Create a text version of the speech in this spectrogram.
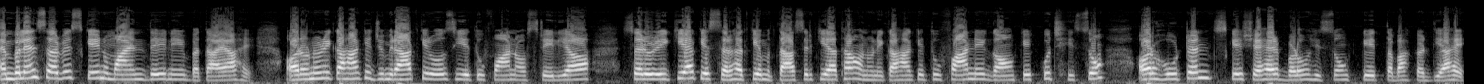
एंबुलेंस सर्विस के नुमाइंदे ने बताया है और उन्होंने कहा कि जुमेरात के रोज ये तूफ़ान ऑस्ट्रेलिया, सलोरिकिया के सरहद के मुतासर किया था। उन्होंने कहा कि तूफ़ान ने गाँव के कुछ हिस्सों और होटन के शहर बड़ों हिस्सों के तबाह कर दिया है।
